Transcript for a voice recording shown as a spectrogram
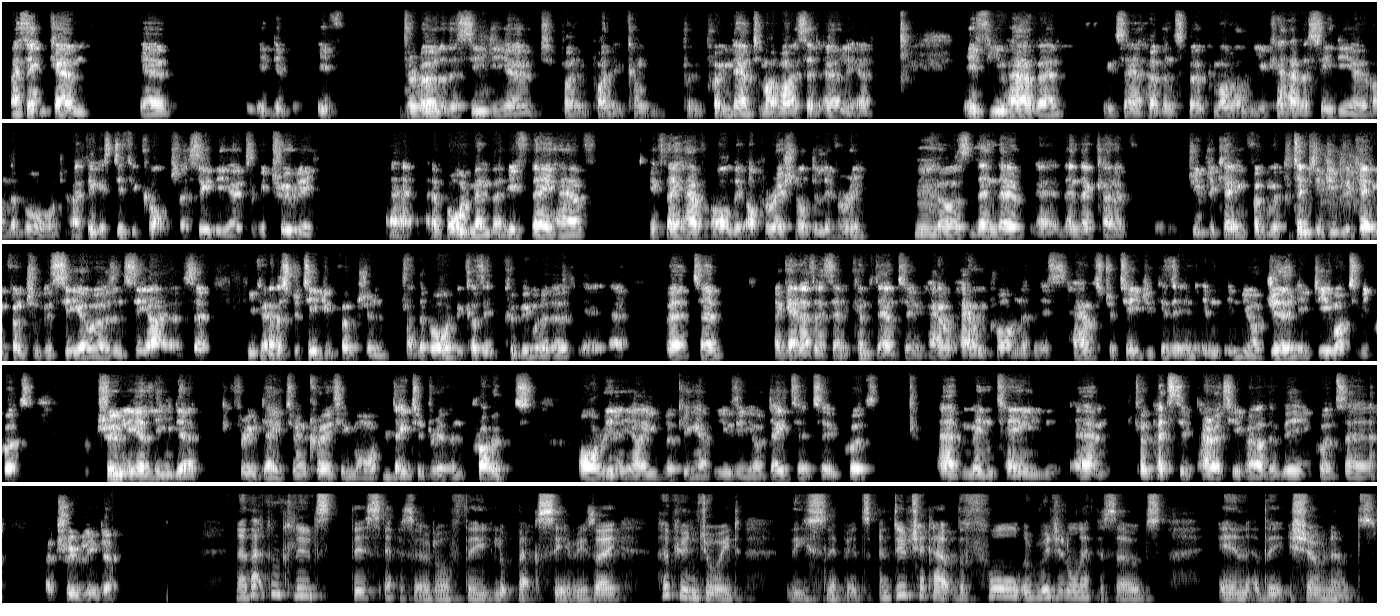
I think um, you know, it, if the role of the CDO, point, point, come, putting down to my, what I said earlier, if you have a you say a hub and spoke model, you can have a CDO on the board. I think it's difficult for a CDO to be truly uh, a board member if they have if they have all the operational delivery, mm. because then they're uh, then they're kind of duplicating potentially duplicating functions with COOs and CIOs. So you can have a strategic function at the board because it could be one of those. Uh, but um, again, as I said, it comes down to how, how important is this? How strategic is it in, in, in your journey? Do you want to be quote, truly a leader through data and creating more mm-hmm. data driven products? Or really are you looking at using your data to quote, uh, maintain um, competitive parity rather than being quote, a, a true leader? Now that concludes this episode of the Look Back series. I hope you enjoyed these snippets and do check out the full original episodes in the show notes.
